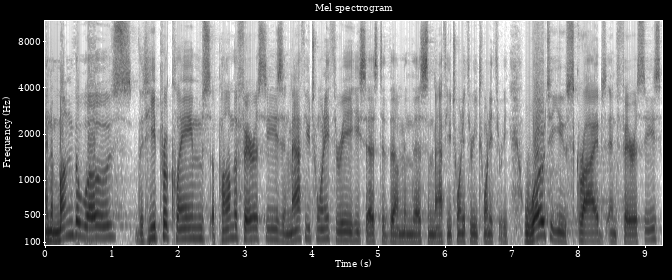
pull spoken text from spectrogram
And among the woes that he proclaims upon the Pharisees in Matthew 23, he says to them in this in Matthew 23 23, Woe to you, scribes and Pharisees,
